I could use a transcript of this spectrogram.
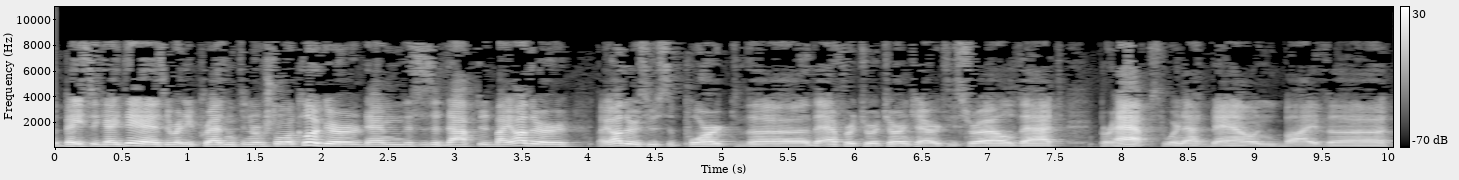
the basic idea is already present in Rav Shlomo Kluger, and this is adopted by other by others who support the the effort to return to Eretz Yisrael. That perhaps we're not bound by the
